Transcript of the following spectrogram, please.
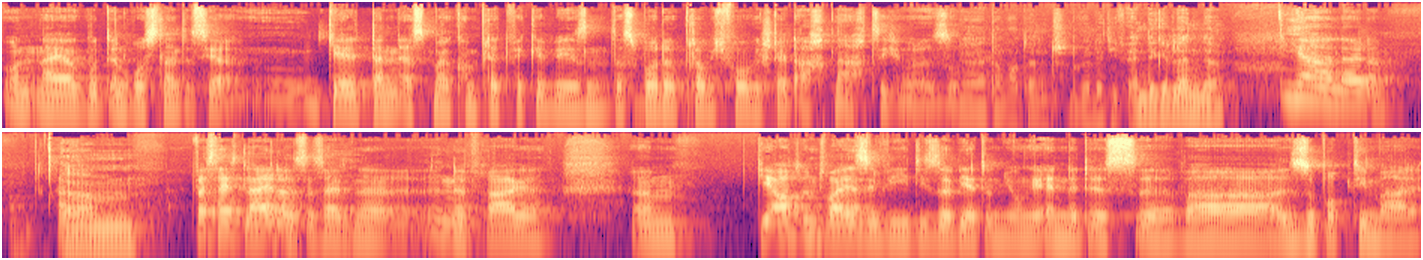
Und naja, gut, in Russland ist ja Geld dann erstmal komplett weg gewesen. Das wurde, glaube ich, vorgestellt 88 oder so. Ja, da war dann schon relativ Ende Gelände. Ja, leider. Ähm, was heißt leider? Das ist halt eine, eine Frage. Ähm, die Art und Weise, wie die Sowjetunion geendet ist, äh, war suboptimal.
